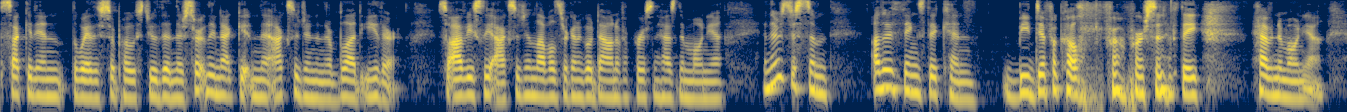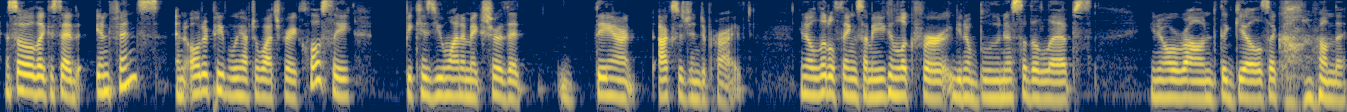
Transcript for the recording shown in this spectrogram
suck it in the way they're supposed to, then they're certainly not getting the oxygen in their blood either. So obviously, oxygen levels are going to go down if a person has pneumonia. And there's just some other things that can be difficult for a person if they have pneumonia. And so, like I said, infants and older people we have to watch very closely because you want to make sure that they aren't oxygen deprived. You know, little things. I mean, you can look for you know blueness of the lips, you know, around the gills, I call around the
